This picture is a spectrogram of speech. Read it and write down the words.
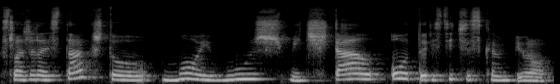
сложилось так, что мой муж мечтал о туристическом бюро,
